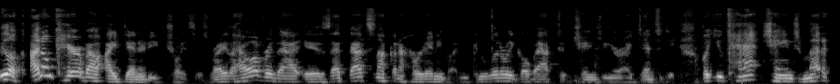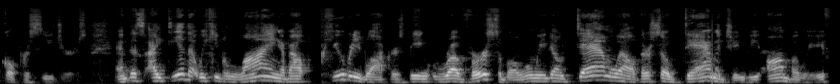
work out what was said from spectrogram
Look, I don't care about identity choices, right? However, that is that that's not going to hurt anybody. You can literally go back to changing your identity, but you can't change medical procedures. And this idea that that we keep lying about puberty blockers being reversible when we know damn well they're so damaging beyond belief.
